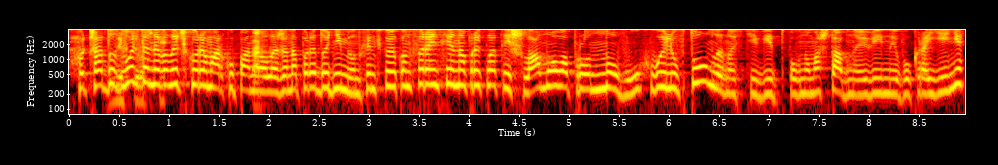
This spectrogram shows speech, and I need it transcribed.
Хоча дозвольте трошки- невеличку ремарку, пане Так. Олеже. Напередодні Мюнхенської конференції, наприклад, йшла мова про нову хвилю втомленості від повномасштабної війни в Україні.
